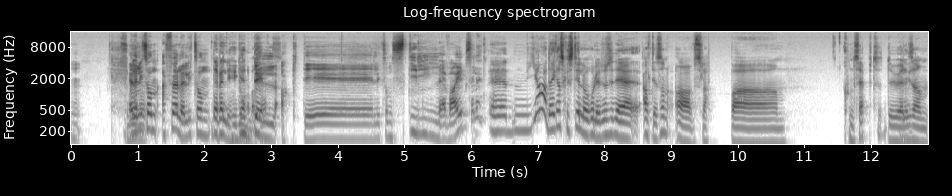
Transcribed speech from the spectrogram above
Mm. Er det litt sånn Jeg føler litt sånn Det er veldig bordellaktig Litt sånn stille vibes, eller? Eh, ja, det er ganske stille og rolig. Det er alltid et sånn avslappa konsept. Du er liksom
